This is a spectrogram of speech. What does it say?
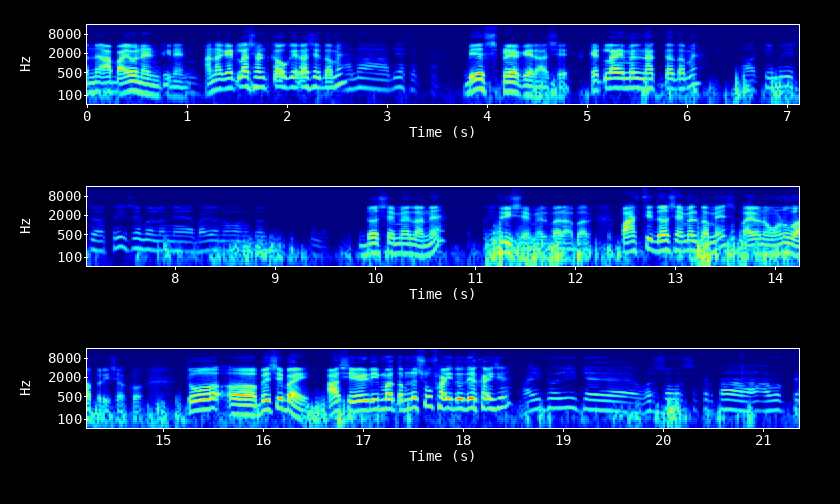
અને આ બાયો નાઇન્ટી નાઇન. આના કેટલા છંટકાવ કર્યા છે તમે? બે બે સ્પ્રે કર્યા છે. કેટલા એમએલ નાખતા તમે? ત્રીસ એમએલ અને બાયો દસ એમએલ. અને ત્રીસ. એમએલ બરાબર. પાંચથી દસ એમએલ તમે બાયો નવાણું વાપરી શકો. તો બેસીભાઈ આ શેરડીમાં તમને શું ફાયદો દેખાય છે? ફાયદો એ કે વર્ષો વર્ષ કરતા આ વખતે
